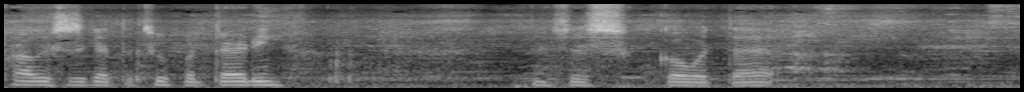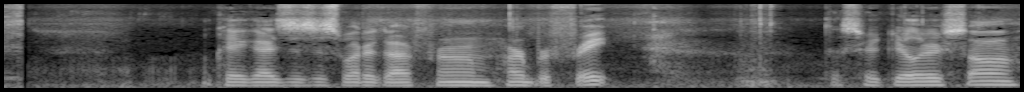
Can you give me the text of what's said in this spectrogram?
probably just get the two for thirty. Let's just go with that. Okay, guys, this is what I got from Harbor Freight. The circular saw,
